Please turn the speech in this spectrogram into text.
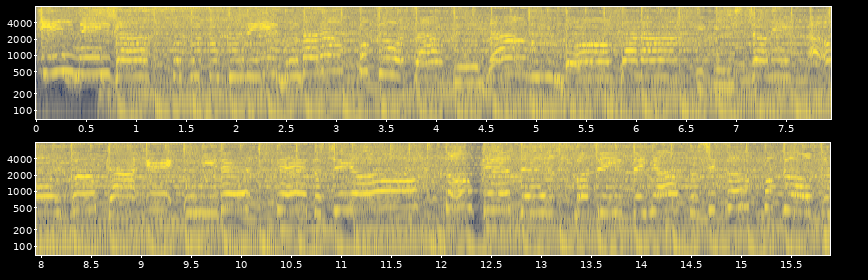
君がソフトクリームなら僕はさくらんぼから。一緒に青い深い海でデートしよう。溶けて混じって優しく僕を包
